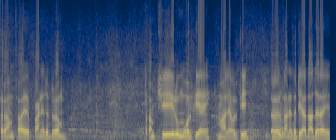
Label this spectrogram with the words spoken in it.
तर आमचा आहे पाण्याचा ड्रम. तर आमची रूम वरती आहे माल्यावरती. तर जाण्यासाठी हा दादर आहे.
